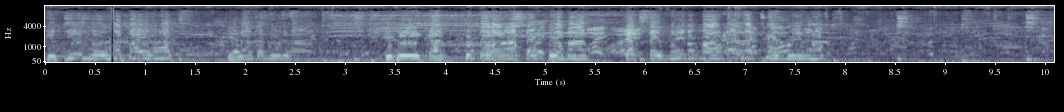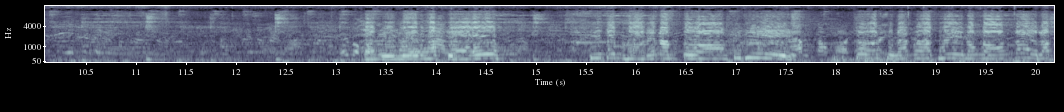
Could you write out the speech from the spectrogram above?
หยิบยื่นมือเข้าไปนะครับ เดี๋ยวเราจะมีเวลา พิธีการทุกตัวนะครับแต่งตัวมาจัดเต็มให้น้องๆได้รับชมเลยนะครับก่อนอื่นเลยนะครับ เดี๋ยวพี่ต้องขอแนะนำตัวพี่ๆเจ้ารับสุนัขนะครับให้น้องๆได้รับ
